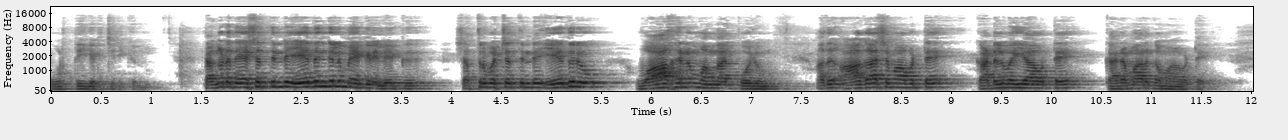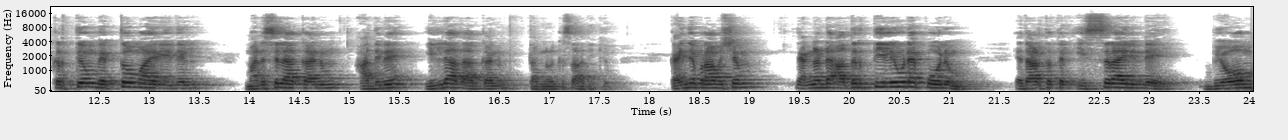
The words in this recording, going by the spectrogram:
പൂർത്തീകരിച്ചിരിക്കുന്നു. തങ്ങളുടെ ദേശത്തിന്റെ ഏതെങ്കിലും മേഖലയിലേക്ക് ശത്രുപക്ഷത്തിന്റെ ഏതൊരു വാഹനം വന്നാൽ പോലും അത് ആകാശമാവട്ടെ കടൽ വഴിയാവട്ടെ കരമാർഗമാവട്ടെ. കൃത്യവും വ്യക്തവുമായ രീതിയിൽ മനസ്സിലാക്കാനും അതിനെ ഇല്ലാതാക്കാനും തങ്ങൾക്ക് സാധിക്കും. കഴിഞ്ഞ പ്രാവശ്യം ഞങ്ങളുടെ അതിർത്തിയിലൂടെ പോലും യഥാർത്ഥത്തിൽ ഇസ്രായേലിന്റെ വ്യോമ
